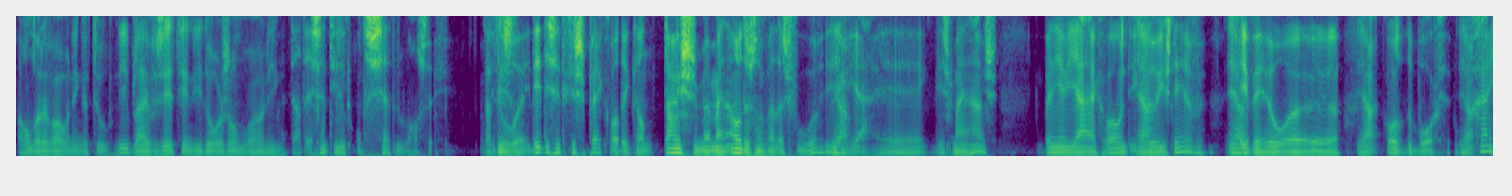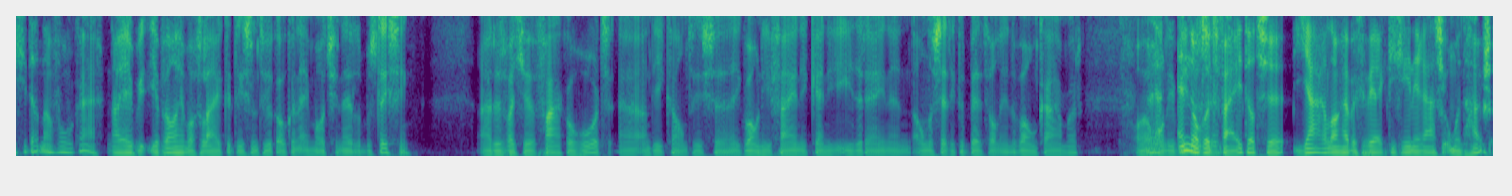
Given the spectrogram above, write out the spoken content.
andere woningen toe. Niet blijven zitten in die doorzonwoning. Dat is natuurlijk ontzettend lastig. Dat bedoel, is... Dit is het gesprek wat ik dan thuis met mijn ouders nog wel eens voer. Die ja. zeggen, ja, uh, dit is mijn huis ik ben hier een jaar gewoond, ik wil je sterven. Even heel uh, ja. kort op de bocht. Hoe krijg je dat nou voor elkaar? Nou, je, je hebt wel helemaal gelijk. Het is natuurlijk ook een emotionele beslissing. Uh, dus wat je vaker hoort uh, aan die kant is, ik woon hier fijn, ik ken hier iedereen en anders zet ik het bed wel in de woonkamer. Ja, en nog het feit dat ze jarenlang hebben gewerkt, die generatie, om het huis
